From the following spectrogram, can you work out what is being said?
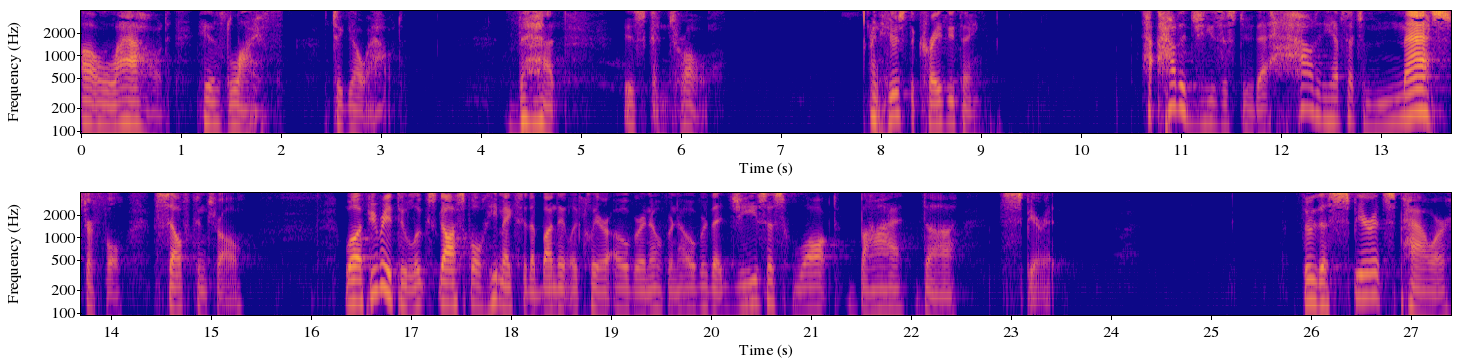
allowed his life to go out. That is control. And here's the crazy thing. How, did Jesus do that? How did he have such masterful self-control? Well, if you read through Luke's gospel, he makes it abundantly clear over and over and over that Jesus walked by the Spirit. Through the Spirit's power,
